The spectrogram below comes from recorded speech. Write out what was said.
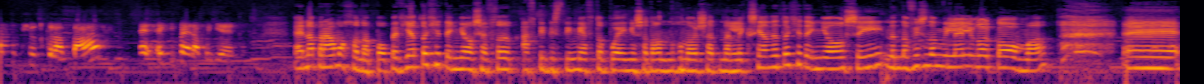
attitude κρατάς, ε, εκεί πέρα πηγαίνει. Ένα πράγμα έχω να πω. Παιδιά, το έχετε νιώσει αυτό, αυτή τη στιγμή αυτό που ένιωσα όταν γνώρισα την Αλεξία. Αν δεν το έχετε νιώσει, να την αφήσω να μιλάει λίγο ακόμα. Ε,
